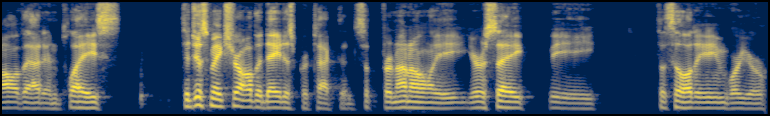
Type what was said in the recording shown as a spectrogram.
all of that in place to just make sure all the data is protected so for not only your sake, the facility where you're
